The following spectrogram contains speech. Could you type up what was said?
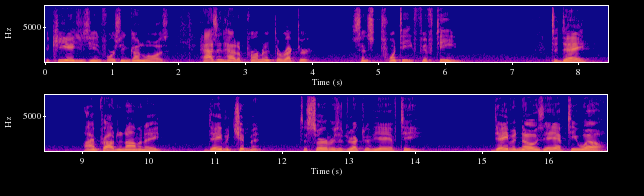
the key agency enforcing gun laws, hasn't had a permanent director since 2015. Today, I'm proud to nominate David Chipman to serve as the director of the AFT. David knows the AFT well.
